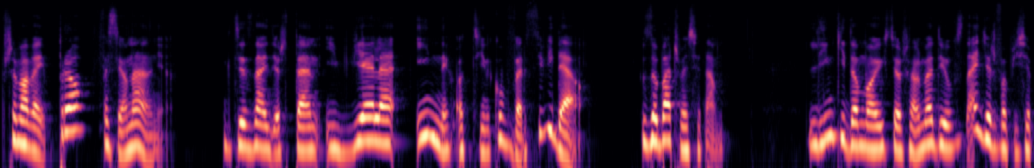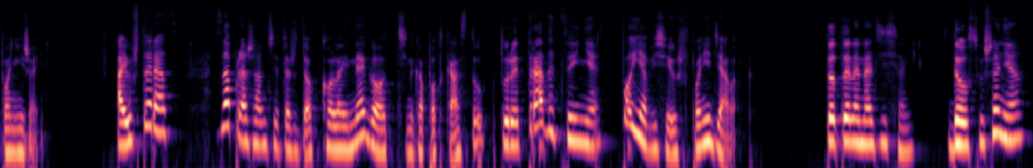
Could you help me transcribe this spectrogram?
Przemawiaj profesjonalnie, gdzie znajdziesz ten i wiele innych odcinków w wersji wideo. Zobaczmy się tam. Linki do moich social mediów znajdziesz w opisie poniżej. A już teraz zapraszam Cię też do kolejnego odcinka podcastu, który tradycyjnie pojawi się już w poniedziałek. To tyle na dzisiaj. Do usłyszenia!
